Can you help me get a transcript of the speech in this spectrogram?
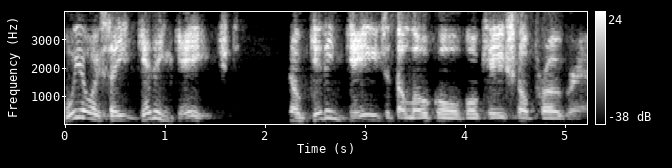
We always say get engaged. You know, get engaged at the local vocational programs.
